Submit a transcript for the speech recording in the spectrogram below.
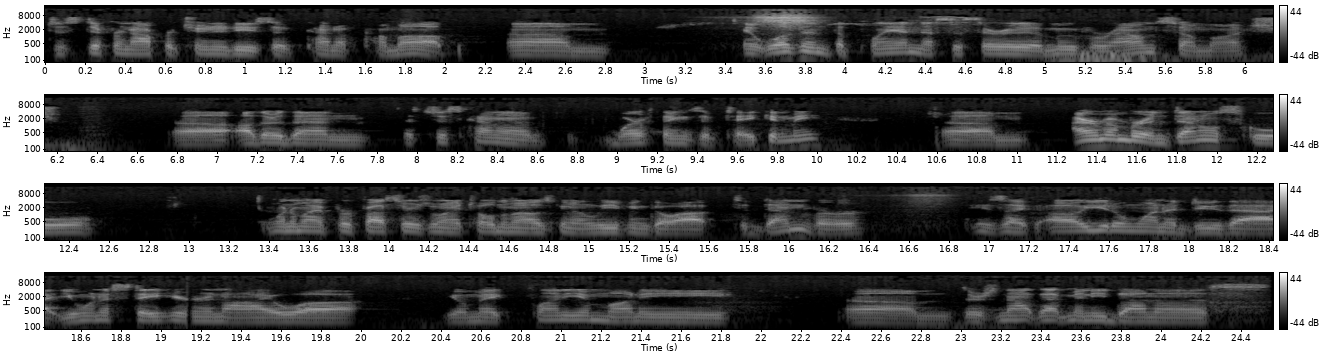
just different opportunities have kind of come up. Um, it wasn't the plan necessarily to move around so much, uh, other than it's just kind of where things have taken me. Um, I remember in dental school, one of my professors, when I told him I was going to leave and go out to Denver, he's like, "Oh, you don't want to do that. You want to stay here in Iowa. You'll make plenty of money. Um, there's not that many dentists."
